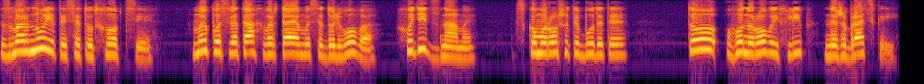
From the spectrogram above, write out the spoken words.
Змарнуєтеся тут, хлопці. Ми по святах вертаємося до Львова. Ходіть з нами, скоморошити будете, то гоноровий хліб не жебрацький.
